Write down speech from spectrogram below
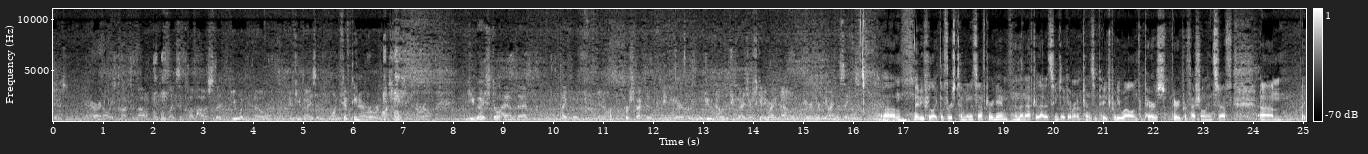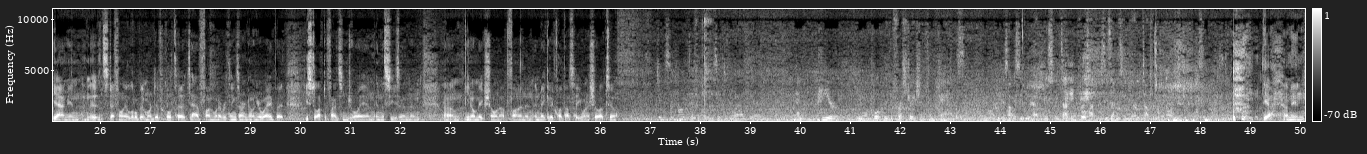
Jameson, Aaron always talks about likes the clubhouse that you wouldn't know if you guys had won 15 in a row or lost 15 in a row. Do you guys still have that type of you know perspective in here? Or would you know that you guys are skidding right now? You're in here behind the scenes. Um, maybe for like the first 10 minutes after a game, and then after that, it seems like everyone turns the page pretty well and prepares very professionally and stuff. Um, but yeah, I mean, it's definitely a little bit more difficult to, to have fun whenever things aren't going your way, but you still have to find some joy in, in the season and, um, you know, make showing up fun and, and make it a clubhouse that you want to show up to. Jameson, how difficult is it to go out there and hear, you know, vocally the frustration from fans? You know, because obviously you had a spectacular first half of the season. It's been very tough for you. Yeah, I mean,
